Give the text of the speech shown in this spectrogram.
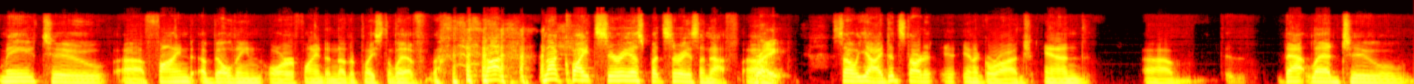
me to uh, find a building or find another place to live. not not quite serious, but serious enough. Um, right. So yeah, I did start it in, a garage, and um, that led to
